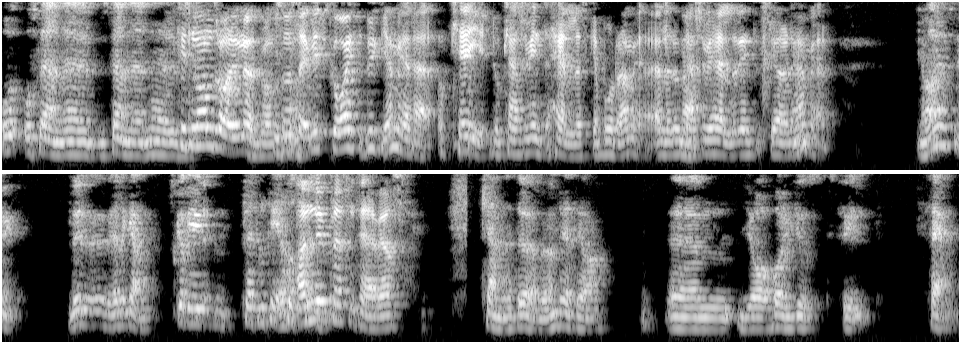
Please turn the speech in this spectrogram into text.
Och, och sen, eh, sen eh, när... Tills någon drar i nödbromsen och säger vi ska inte bygga mer här. Okej, då kanske vi inte heller ska borra mer. Eller då Nej. kanske vi heller inte ska göra det här mer. Ja, det är snyggt. Det är elegant. Ska vi presentera oss? Ja, nu presenterar vi oss. Kenneth Öhlund heter jag. Ehm, Jag har just fyllt 50.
